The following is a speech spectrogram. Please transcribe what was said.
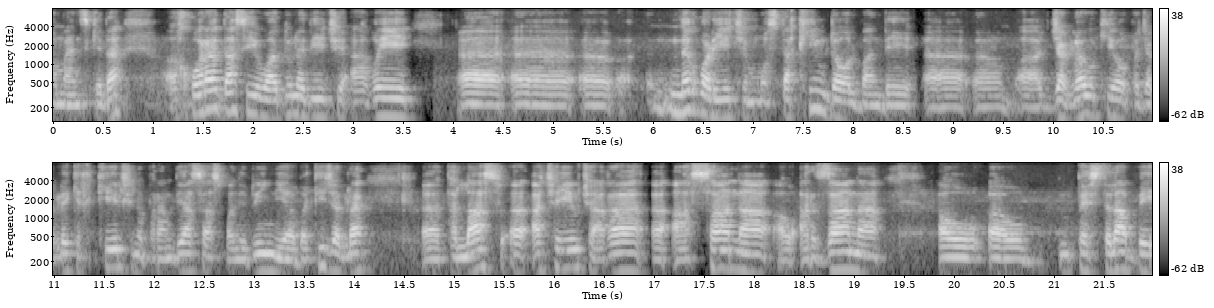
په منځ کې ده خورا داسې وادونه دي چې هغه نه غواړي چې مستقیم ډول باندې جګړه وکړي او په جګړه کې ښکیل شي نو پر همدې اساس باندې دوی نیابتي جګړه تر لاس اچوي چې هغه اسانه او ارزانه او او په اصطلاح بې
